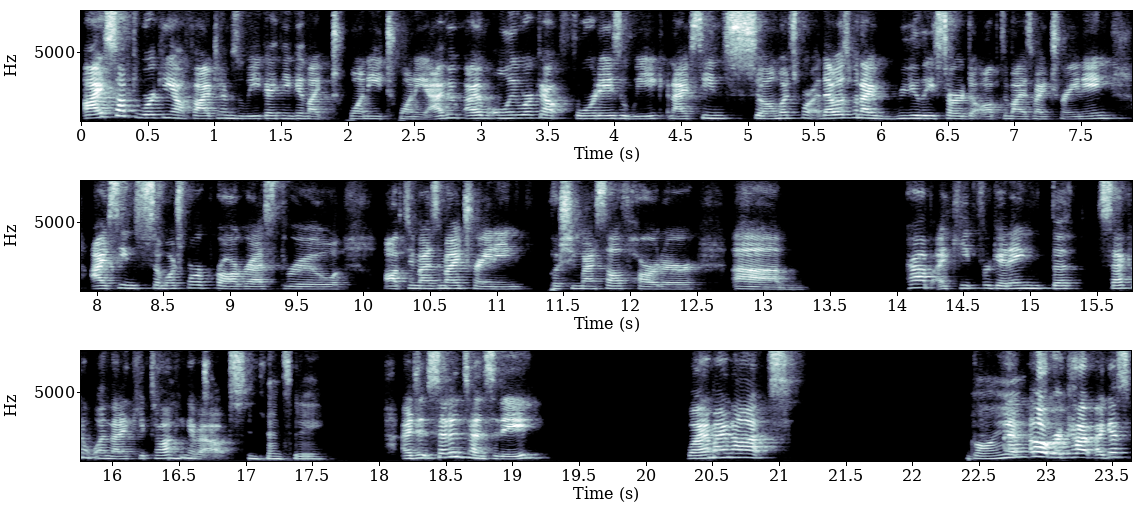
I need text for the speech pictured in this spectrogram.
I stopped working out five times a week, I think in like 2020. I've, I've only worked out four days a week and I've seen so much more. That was when I really started to optimize my training. I've seen so much more progress through optimizing my training, pushing myself harder. Um, crap, I keep forgetting the second one that I keep talking about intensity. I did said intensity. why am I not volume? Uh, oh, reco- I guess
